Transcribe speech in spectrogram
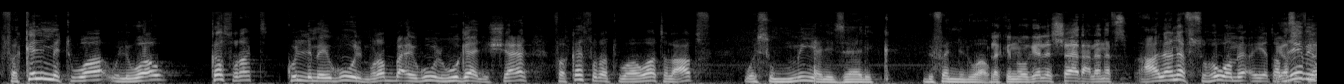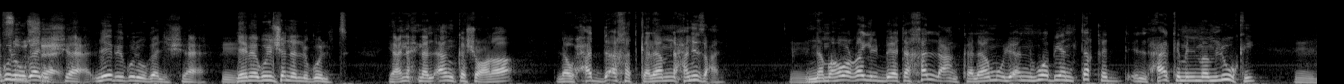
فكلمة واو الواو كثرت كل ما يقول مربع يقول وقال الشاعر فكثرت واوات العطف وسمي لذلك بفن الواو لكن وجال الشاعر على نفسه على نفسه هو م... طب يصف ليه بيقولوا بالشاعر. الشاعر ليه بيقولوا قال الشاعر. ليه ما يقولوش أنا اللي قلت يعني إحنا الآن كشعراء لو حد أخذ كلامنا هنزعل. إنما هو الراجل بيتخلى عن كلامه لأنه هو بينتقد الحاكم المملوكي مم.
